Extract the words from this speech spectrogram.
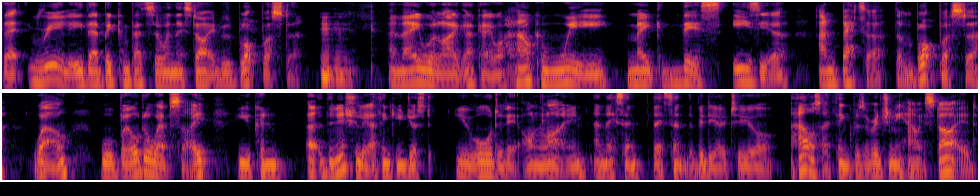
That really their big competitor when they started was blockbuster. And they were like okay well how can we make this easier and better than blockbuster? Well we'll build a website. You can uh, initially i think you just you ordered it online and they sent they sent the video to your house i think was originally how it started.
